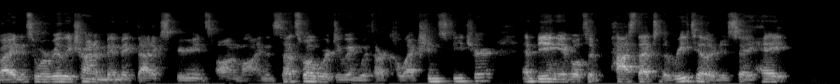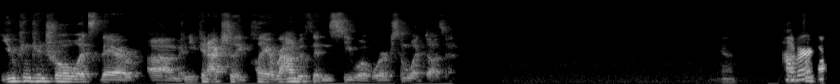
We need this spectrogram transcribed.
Right. And so we're really trying to mimic that experience online. And so that's what we're doing with our collections feature and being able to pass that to the retailer to say, hey, you can control what's there um, and you can actually play around with it and see what works and what doesn't. Yeah. Albert? Uh, from, our,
